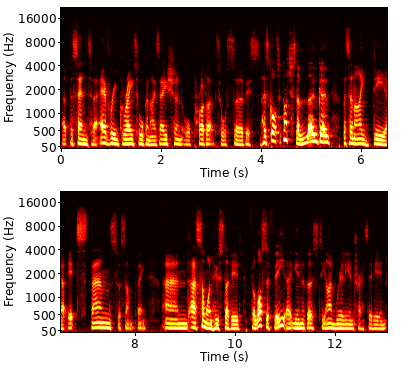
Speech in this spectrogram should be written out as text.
at the centre. Every great organisation or product or service has got not just a logo but an idea. It stands for something. And as someone who studied philosophy at university, I'm really interested in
